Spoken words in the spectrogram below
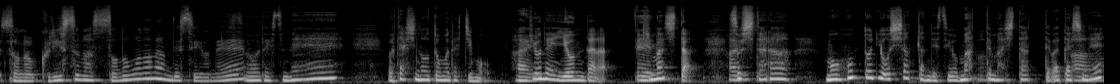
そのクリスマスそのものなんですよね。そうですね。私のお友達も、はい。去年読んだら来ました、はい。そしたらもう本当におっしゃったんですよ。待ってましたって私ね。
